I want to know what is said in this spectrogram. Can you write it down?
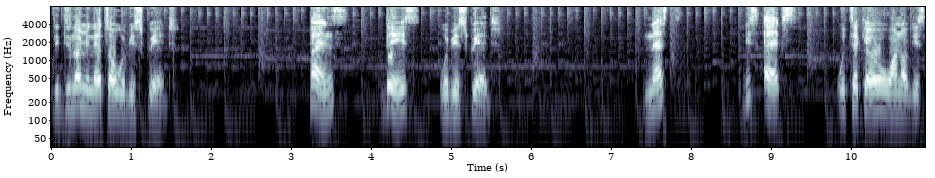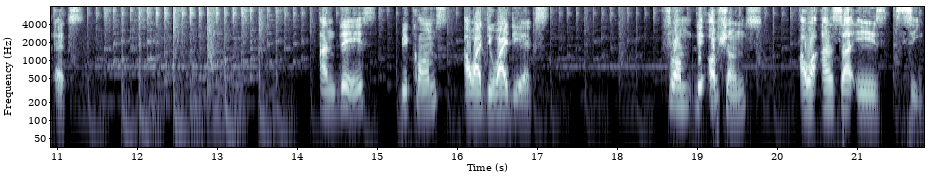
the denominator will be squared. Hence, this will be squared. Next, this x will take away one of this x. And this becomes our dy dx. From the options, our answer is C.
